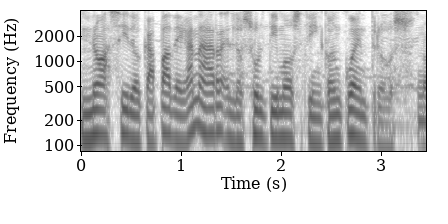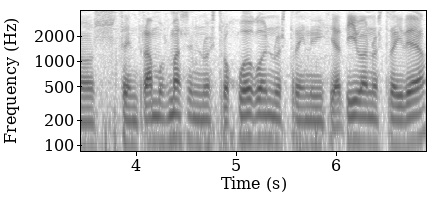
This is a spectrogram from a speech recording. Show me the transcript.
No ha sido capaz de ganar en los últimos cinco encuentros. Nos centramos más en nuestro juego, en nuestra iniciativa, en nuestra idea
